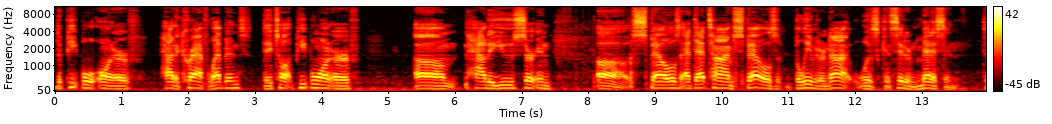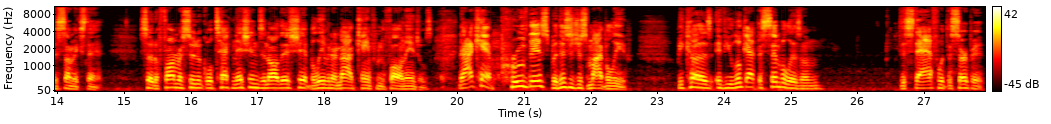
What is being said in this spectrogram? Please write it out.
the people on earth how to craft weapons. They taught people on earth um, how to use certain uh, spells. At that time, spells, believe it or not, was considered medicine to some extent. So the pharmaceutical technicians and all this shit, believe it or not, came from the fallen angels. Now I can't prove this, but this is just my belief. Because if you look at the symbolism, the staff with the serpent,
